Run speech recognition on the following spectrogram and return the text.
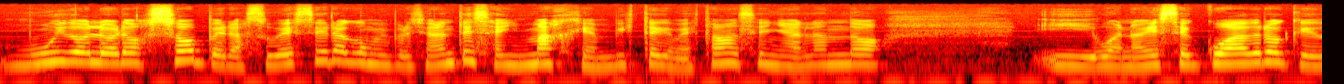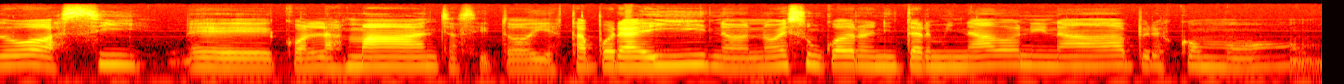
muy doloroso, pero a su vez era como impresionante esa imagen, viste, que me estaba señalando. Y bueno, ese cuadro quedó así, eh, con las manchas y todo, y está por ahí, no, no es un cuadro ni terminado ni nada, pero es como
